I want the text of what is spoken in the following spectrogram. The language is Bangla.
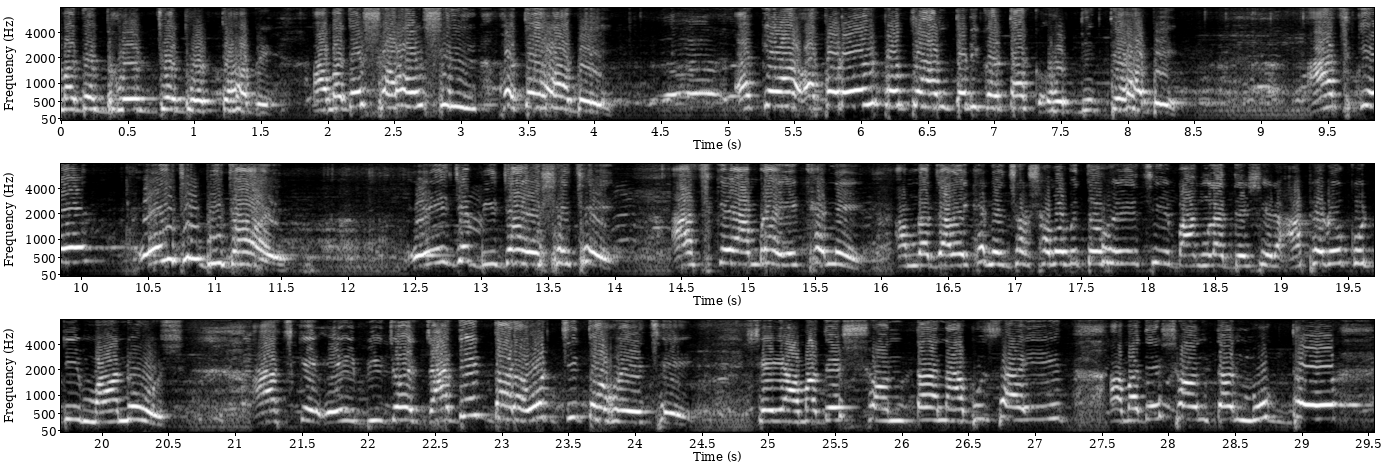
আমাদের ধৈর্য ধরতে হবে। আমাদের সহনশীল হতে হবে। একে অপরের প্রতি আন্তরিকতা দিতে হবে। আজকে এই যে বিজয়, এই যে বিজয় এসেছে আজকে আমরা এখানে, আমরা যারা এখানে সমবেত হয়েছি, বাংলাদেশের আঠারো কোটি মানুষ, আজকে এই বিজয় যাদের দ্বারা অর্জিত হয়েছে, সেই আমাদের সন্তান আবু সাইদ, আমাদের সন্তান মুগ্ধ,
